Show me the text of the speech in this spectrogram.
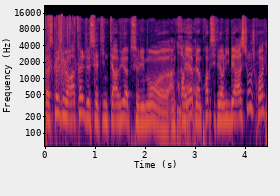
Parce que je me rappelle de cette interview absolument euh, incroyable, improbable. C'était dans Libération, je crois. que-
